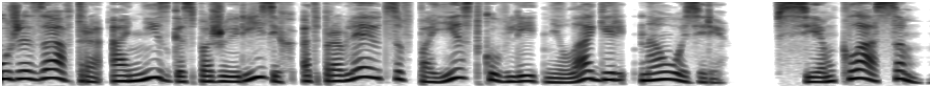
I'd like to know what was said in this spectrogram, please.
Уже завтра они с госпожой Ризих отправляются в поездку в летний лагерь на озере. Всем классом.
